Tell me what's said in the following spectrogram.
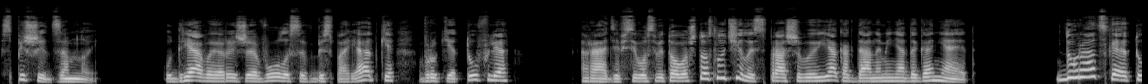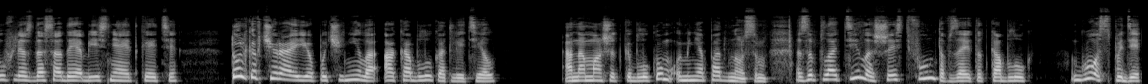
спешит за мной. Кудрявые рыжие волосы в беспорядке, в руке туфля — «Ради всего святого, что случилось?» — спрашиваю я, когда она меня догоняет. «Дурацкая туфля», — с досадой объясняет Кэти. «Только вчера ее починила, а каблук отлетел». Она машет каблуком у меня под носом. Заплатила шесть фунтов за этот каблук. Господи,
